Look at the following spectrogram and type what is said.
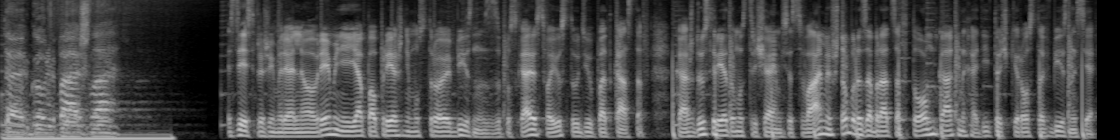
Торговля пошла, Здесь в режиме реального времени я по-прежнему строю бизнес, запускаю свою студию подкастов. Каждую среду мы встречаемся с вами, чтобы разобраться в том, как находить точки роста в бизнесе,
